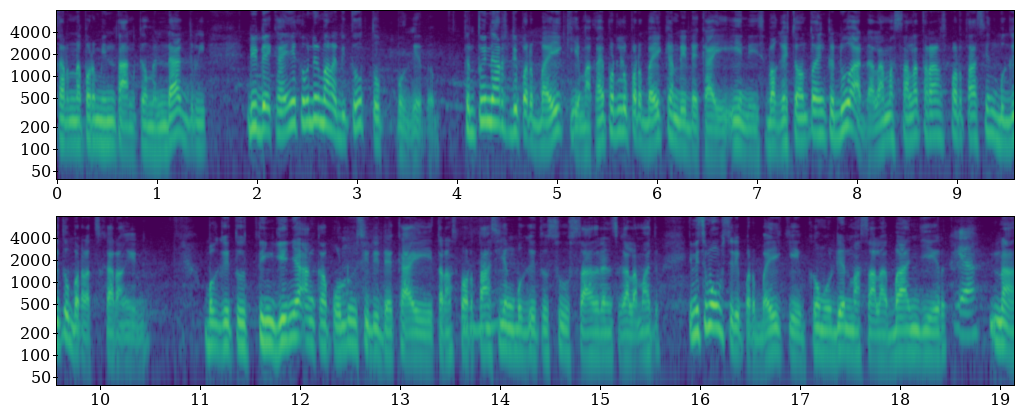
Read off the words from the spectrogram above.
karena permintaan Kemendagri, di DKI-nya kemudian malah ditutup begitu. Tentu ini harus diperbaiki, makanya perlu perbaikan di DKI ini. Sebagai contoh yang kedua adalah masalah transportasi yang begitu berat sekarang ini. Begitu tingginya angka polusi di DKI, transportasi yang begitu susah dan segala macam. Ini semua mesti diperbaiki. Kemudian masalah banjir. Ya. Nah,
